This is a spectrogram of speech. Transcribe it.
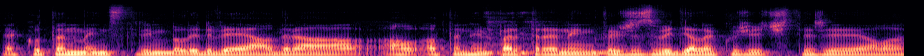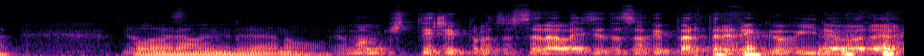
jako ten mainstream byly dvě jádra a, a ten hypertraining, takže jsi viděl jako, že čtyři, ale, no, ale reálně dvě, no. Já mám čtyři procesory, ale jestli to jsou hypertrainingový nebo ne.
